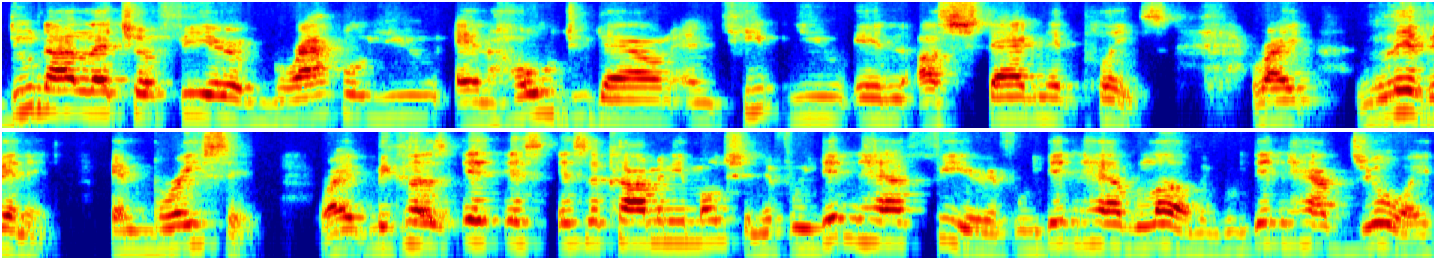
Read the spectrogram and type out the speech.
Do not let your fear grapple you and hold you down and keep you in a stagnant place, right? Live in it, embrace it, right? Because it, it's, it's a common emotion. If we didn't have fear, if we didn't have love, if we didn't have joy,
